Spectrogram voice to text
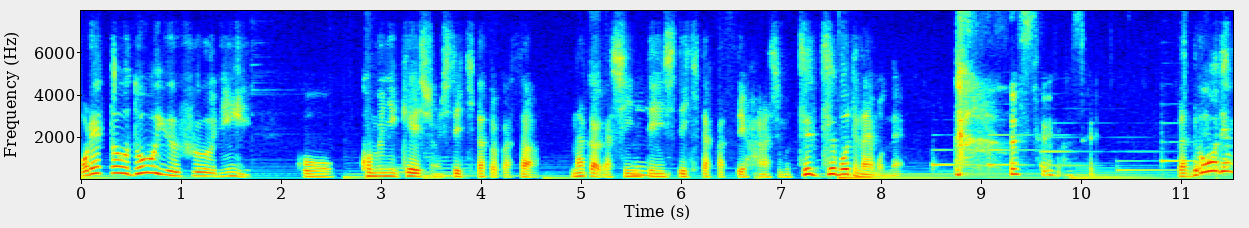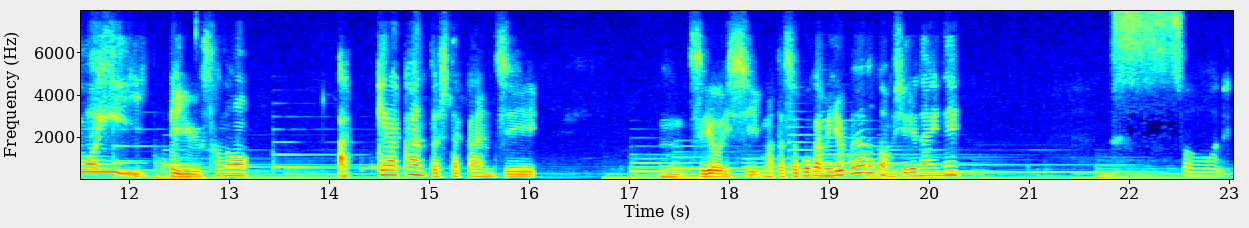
俺とどういう風に、こう、コミュニケーションしてきたとかさ、仲が進展してきたかっていう話も全然覚えてないもんね。すいません。だどうでもいいっていう、その、あっけらかんとした感じ、うん、強いし、またそこが魅力なのかもしれないね。そうね。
